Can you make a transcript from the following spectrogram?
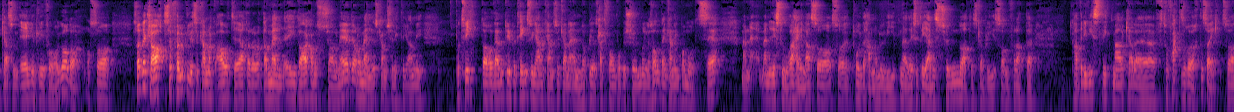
hva som egentlig foregår, da. Og så, så er det klart, selvfølgelig så kan nok av og til at det, det meld, I dag har vi sosiale medier, det meldes kanskje litt i på Twitter og den type ting som kanskje kan ende opp i en slags form for bekymring og sånn. Den kan jeg på en måte se. Men, men i det store og hele så, så tror jeg det handler om uvitenhet. Jeg syns det er jævlig synd at det skal bli sånn. For at eh, hadde de visst litt mer hva det som faktisk rørte seg, så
